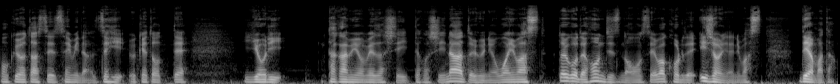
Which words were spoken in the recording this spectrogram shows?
目標達成セミナーぜひ受け取って、より高みを目指していってほしいなというふうに思います。ということで本日の音声はこれで以上になります。ではまた。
